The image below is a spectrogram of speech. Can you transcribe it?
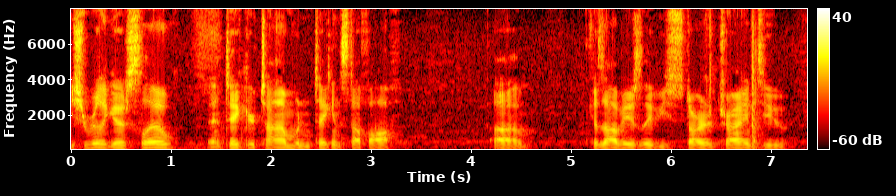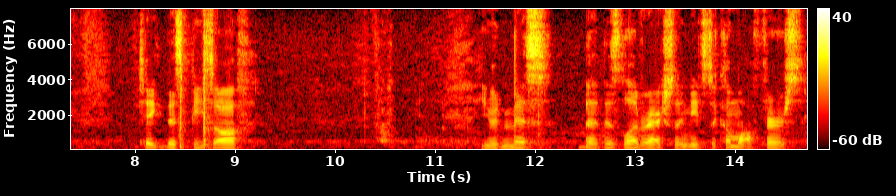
You should really go slow and take your time when taking stuff off. Because um, obviously, if you started trying to take this piece off, you would miss that this lever actually needs to come off first.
